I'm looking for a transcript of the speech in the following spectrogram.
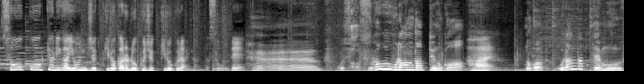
走行距離が40キロから60キロぐらいなんだそうで、へえこれさすがはオランダっていうのか。はいなんかオランダってもう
